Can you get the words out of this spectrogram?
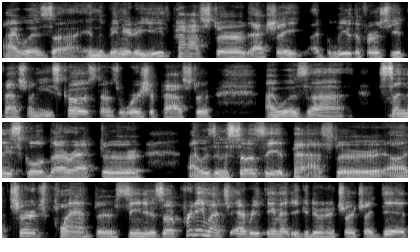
I was uh, in the Vineyard a youth pastor. Actually, I believe the first youth pastor on the East Coast. I was a worship pastor. I was a Sunday school director. I was an associate pastor, church planter, senior. So pretty much everything that you could do in a church, I did.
